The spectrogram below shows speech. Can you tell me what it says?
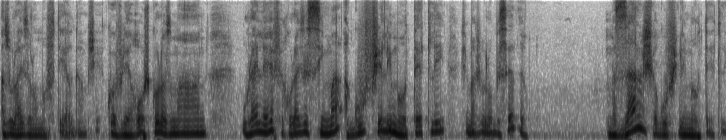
אז אולי זה לא מפתיע גם שכואב לי הראש כל הזמן, אולי להפך, אולי זה סימן, הגוף שלי מאותת לי שמשהו לא בסדר. מזל שהגוף שלי מאותת לי.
